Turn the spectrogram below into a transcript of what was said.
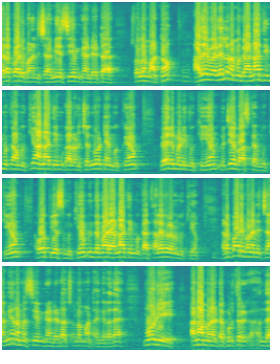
எடப்பாடி பழனிசாமியை சிஎம் கேண்டிடேட்டா சொல்ல மாட்டோம். அதே வேளையில் நமக்கு அதிமுக முக்கியம் அதிமுகவோட செங்கோட்டை முக்கியம் வேலுமணி முக்கியம் விஜயபாஸ்கர் முக்கியம் ஓபிஎஸ் முக்கியம் இந்த மாதிரி அதிமுக தலைவர்கள் முக்கியம். எடப்பாடி பழனிசாமியை நம்ம சிஎம் கேண்டிடேட்டா சொல்ல மாட்டேங்கிறத மோடி அண்ணாமலைகிட்ட கொடுத்துருக்க அந்த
